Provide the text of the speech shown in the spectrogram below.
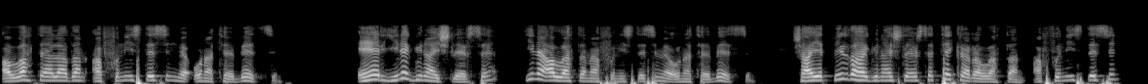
Allah Teala'dan affını istesin ve ona tevbe etsin. Eğer yine günah işlerse yine Allah'tan affını istesin ve ona tevbe etsin. Şayet bir daha günah işlerse tekrar Allah'tan affını istesin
